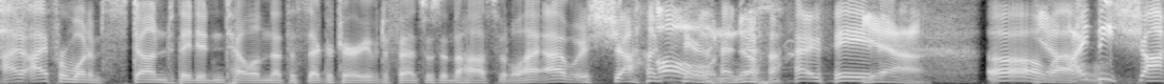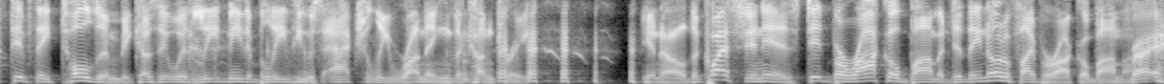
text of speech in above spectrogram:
I, I, for one, am stunned they didn't tell him that the Secretary of Defense was in the hospital. I, I was shocked. Oh no! I mean, yeah. Oh, yeah, wow. I'd be shocked if they told him because it would lead me to believe he was actually running the country. you know, the question is, did Barack Obama, did they notify Barack Obama? right.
